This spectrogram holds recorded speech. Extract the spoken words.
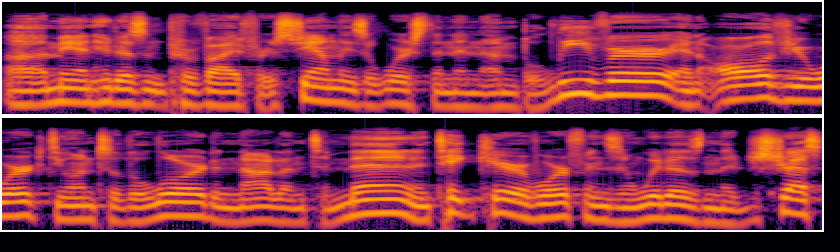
uh, a man who doesn't provide for his family is worse than an unbeliever and all of your work do unto the lord and not unto men and take care of orphans and widows in their distress.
